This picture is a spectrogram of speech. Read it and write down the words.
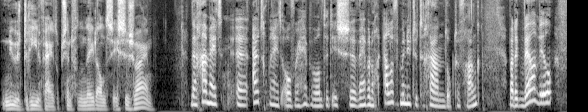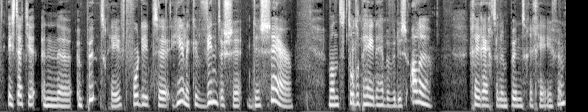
nu is 53% van de Nederlanders is te zwaar. Daar gaan wij het uh, uitgebreid over hebben, want het is, uh, we hebben nog 11 minuten te gaan, dokter Frank. Wat ik wel wil, is dat je een, een punt geeft voor dit heerlijke winterse dessert. Want tot op heden hebben we dus alle gerechten een punt gegeven.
